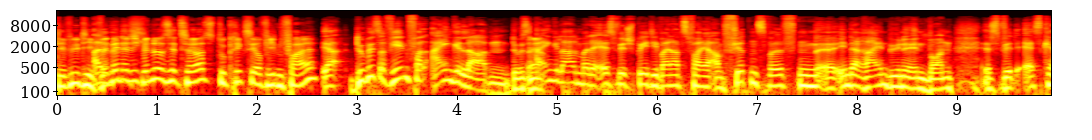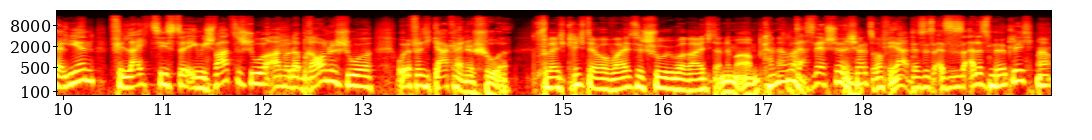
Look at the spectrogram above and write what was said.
Definitiv. Also wenn, wenn du dich, wenn du das jetzt hörst, du kriegst sie auf jeden Fall. Ja, du bist auf jeden Fall eingeladen. Du bist Ja. eingeladen bei der Es wird spät die Weihnachtsfeier am 4.12. äh, in der Rheinbühne in Bonn. Es wird eskalieren. Vielleicht ziehst du irgendwie schwarze Schuhe an oder braune Schuhe oder vielleicht gar keine Schuhe. Vielleicht kriegt er auch weiße Schuhe überreicht an dem Abend. Kann ja sein. Das wäre schön. Ich halte es offen. Ja, das ist, es ist alles möglich. Ja.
